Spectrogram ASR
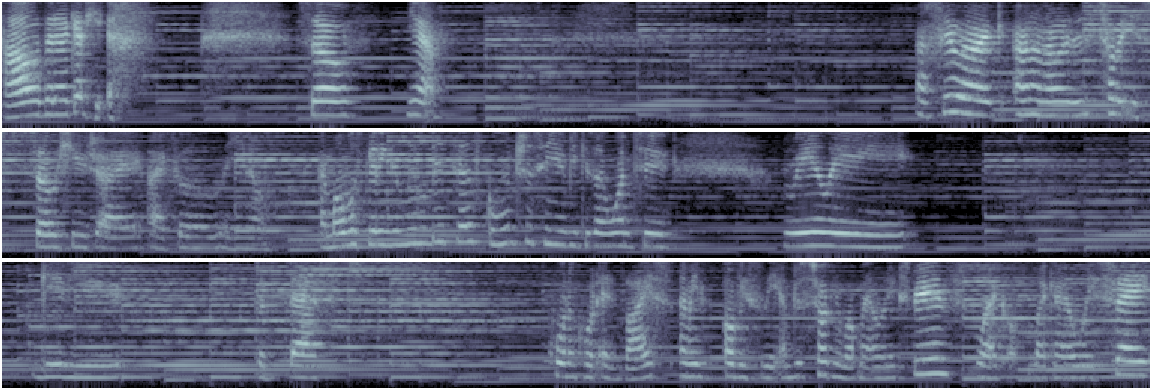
How did I get here? so, yeah. I feel like I don't know. This topic is so huge. I I feel you know I'm almost getting a little bit self conscious here because I want to really give you the best quote unquote advice. I mean, obviously, I'm just talking about my own experience. Like like I always say,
